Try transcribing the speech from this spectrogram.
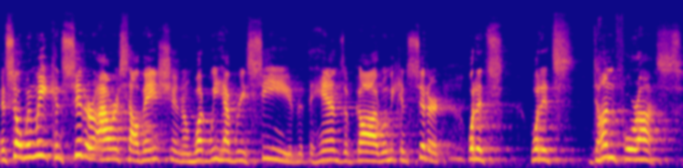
And so, when we consider our salvation and what we have received at the hands of God, when we consider what it's, what it's done for us,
